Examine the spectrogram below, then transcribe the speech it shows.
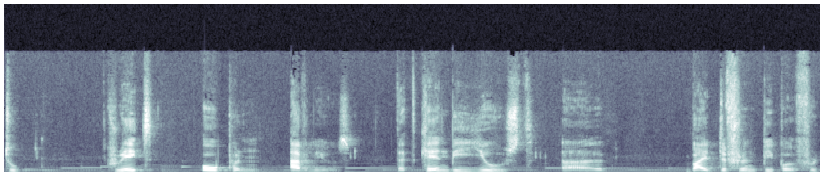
to create open avenues that can be used uh, by different people for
